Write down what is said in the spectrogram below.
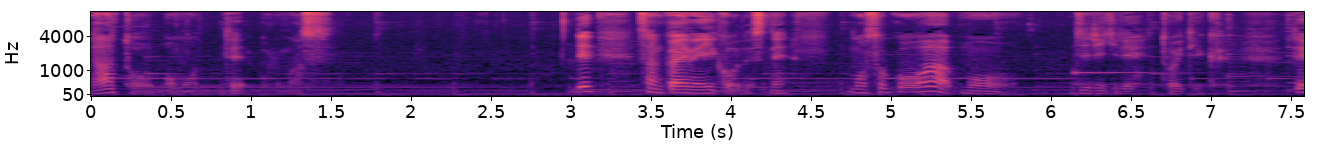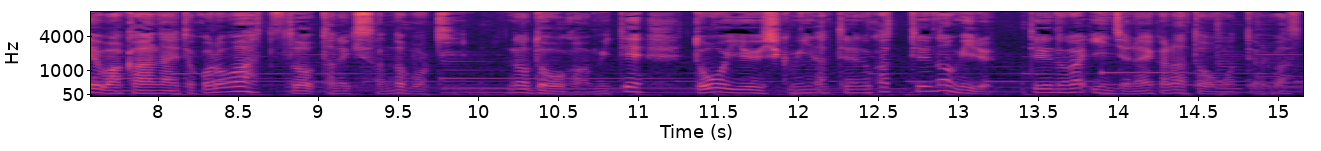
なと思っております。で3回目以降ですね。もうそこはもう自力で解いていく。で分からないところはたぬきさんの簿記の動画を見てどういう仕組みになっているのかっていうのを見るっていうのがいいんじゃないかなと思っております。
